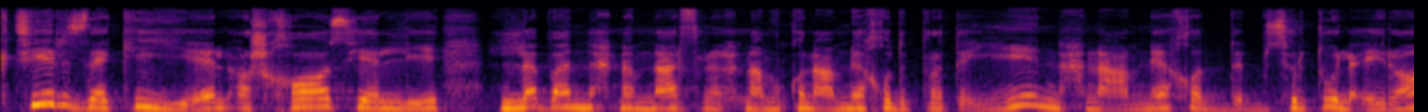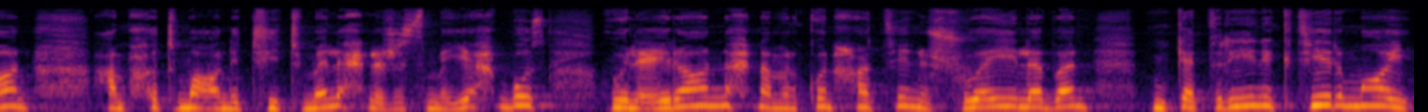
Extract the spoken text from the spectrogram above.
كثير ذكية الأشخاص يلي لبن نحن بنعرف إنه نحن بنكون عم ناخذ بروتين نحن عم ناخذ ب surtout العيران عم بحط معه نتفه ملح لجسمه يحبس والعيران نحن بنكون حاطين شوي لبن مكترين كثير مي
